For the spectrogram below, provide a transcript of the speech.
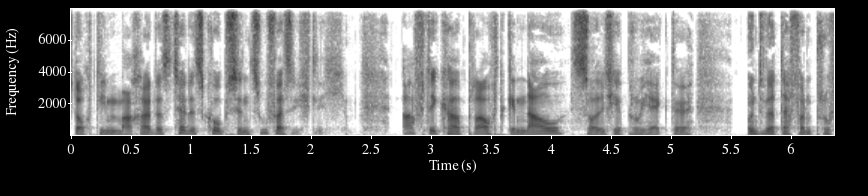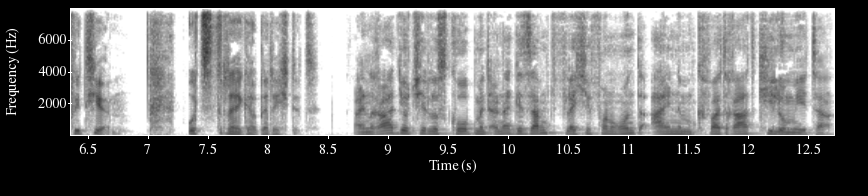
Doch die Macher des Teleskops sind zuversichtlich. Afrika braucht genau solche Projekte, und wird davon profitieren. Utz Träger berichtet. Ein Radioteleskop mit einer Gesamtfläche von rund einem Quadratkilometer.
